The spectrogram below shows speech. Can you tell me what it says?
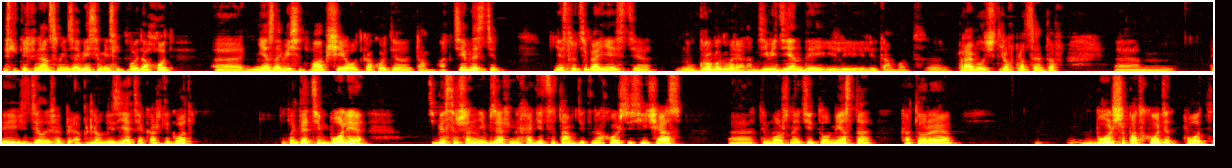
если ты финансово независим, если твой доход э, не зависит вообще от какой-то там активности. Если у тебя есть, э, ну, грубо говоря, там дивиденды или, или там вот э, правило 4%, э, ты сделаешь определенные изъятия каждый год, то тогда тем более тебе совершенно не обязательно находиться там, где ты находишься сейчас. Э, ты можешь найти то место, которое больше подходит под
